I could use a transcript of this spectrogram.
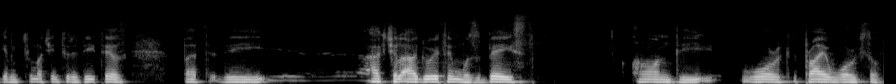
getting too much into the details, but the actual algorithm was based on the work, the prior works of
